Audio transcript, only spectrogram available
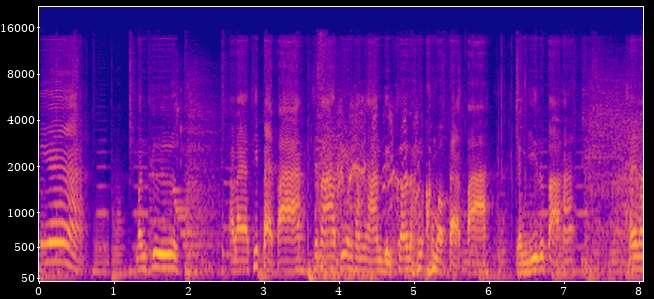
เนี่ยมันคืออะไรอะที่แปะตาใช่ไหมพี่ยังทำงานดึกก็ต้องเอามาแปะตาอย่างนี้หรือเปล่าฮะใช่ไหม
